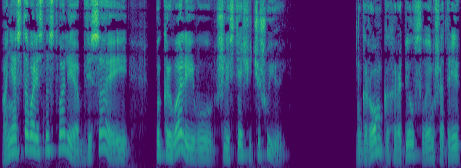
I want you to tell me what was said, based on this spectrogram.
Они оставались на стволе, обвисая, и покрывали его шелестящей чешуей. Громко храпел в своем шатре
